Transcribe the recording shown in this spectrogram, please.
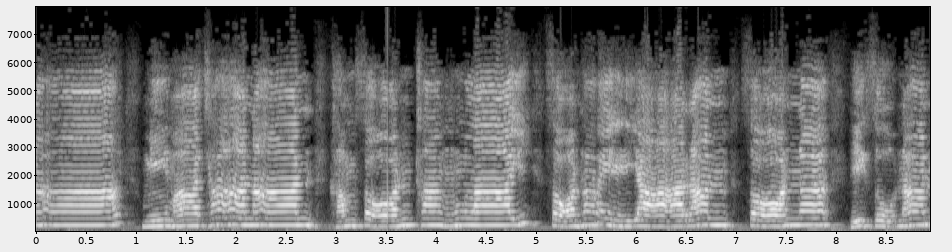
นามีมาช้านานคำสอนทั้งหลาย สอนให้ยารัน สอนนะภิกษุนั้น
